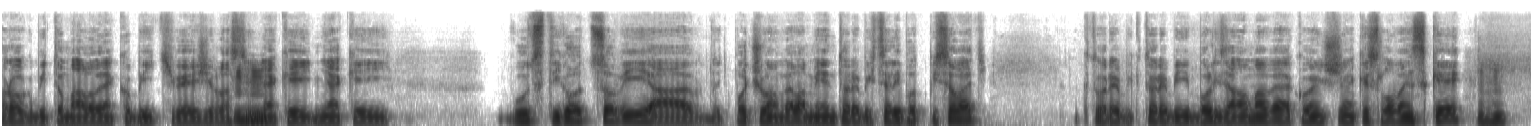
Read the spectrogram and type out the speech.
rok by to malo nejako byť, vieš, že vlastne mm-hmm. nejakej, nejakej úcty k otcovi a počúvam veľa mien, ktoré by chceli podpisovať, ktoré by, ktoré by boli zaujímavé a konečne nejaké slovenské. Mm-hmm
